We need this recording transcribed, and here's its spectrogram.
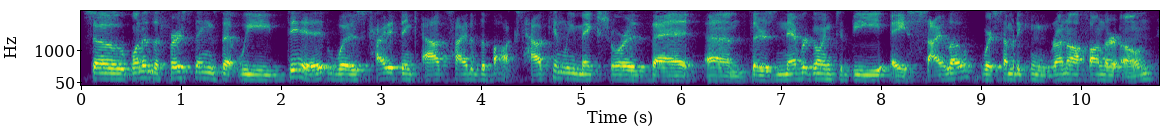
So, one of the first things that we did was try to think outside of the box. How can we make sure that um, there's never going to be a silo where somebody can run off on their own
